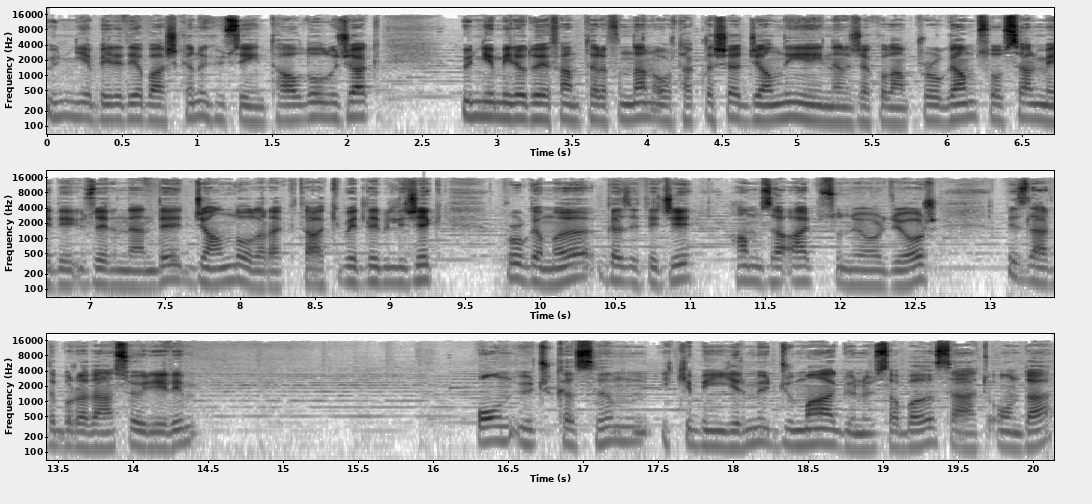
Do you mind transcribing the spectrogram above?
Ünye Belediye Başkanı Hüseyin Tavlı olacak. Ünye Melodo FM tarafından ortaklaşa canlı yayınlanacak olan program sosyal medya üzerinden de canlı olarak takip edilebilecek. Programı gazeteci Hamza Alp sunuyor diyor. Bizler de buradan söyleyelim. 13 Kasım 2020 Cuma günü sabahı saat 10'da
